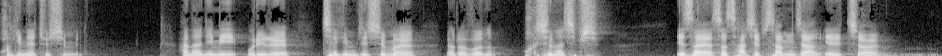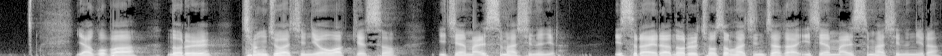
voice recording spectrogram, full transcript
확인해 주십니다. 하나님이 우리를 책임지심을 여러분 확신하십시오. 이사야서 43장 1절 야고바 너를 창조하신 여호와께서 이제 말씀하시느니라 이스라엘아 너를 조성하신 자가 이제 말씀하시느니라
